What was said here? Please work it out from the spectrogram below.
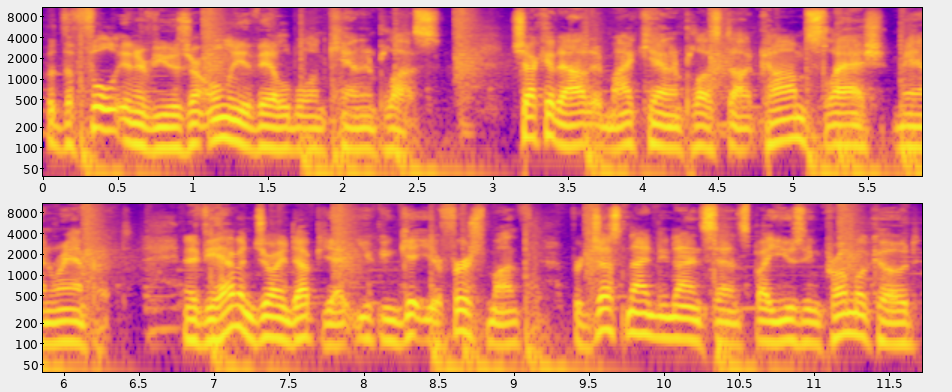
but the full interviews are only available on Canon Plus. Check it out at mycanonplus.com slash manrampant. And if you haven't joined up yet, you can get your first month for just 99 cents by using promo code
